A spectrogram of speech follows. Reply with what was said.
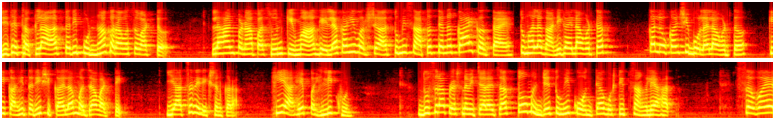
जिथे थकलात तरी पुन्हा करावंसं वाटतं. लहानपणापासून किंवा गेल्या काही वर्षात तुम्ही सातत्यानं काय करताय? तुम्हाला गाणी गायला आवडतात? का लोकांशी बोलायला आवडतं? की काहीतरी शिकायला मजा वाटते? याचं निरीक्षण करा. ही आहे पहिली खूण. दुसरा प्रश्न विचारायचा तो म्हणजे तुम्ही कोणत्या गोष्टीत चांगले आहात? सवय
